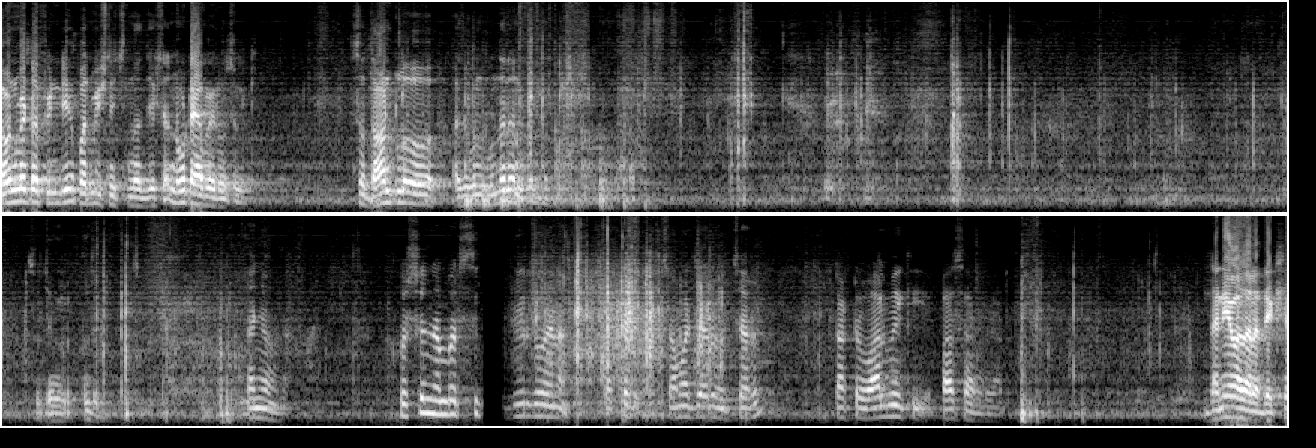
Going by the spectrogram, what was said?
గవర్నమెంట్ ఆఫ్ ఇండియా పర్మిషన్ ఇచ్చింది అధ్యక్ష నూట యాభై రోజులకి. సో దాంట్లో అది ఉందని అనుకుంటున్నాను సో జంగల్ అంతే ధన్యవాదాలు. క్వశ్చన్ నెంబర్ సిక్స్ దీర్ఘమైన చక్కటి సమాచారం ఇచ్చారు. డాక్టర్ వాల్మీకి పాసార్ గారు. ధన్యవాదాలు అధ్యక్ష.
